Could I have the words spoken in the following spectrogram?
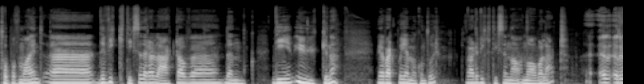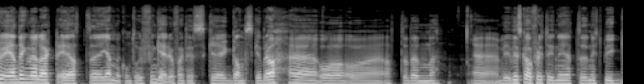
top of mind. Eh, det viktigste dere har lært av eh, den, de ukene vi har vært på hjemmekontor? Hva er det viktigste Nav har lært? Jeg, jeg tror En ting vi har lært, er at eh, hjemmekontor fungerer jo faktisk eh, ganske bra. Eh, og, og at den vi, skal flytte inn i et nytt bygg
